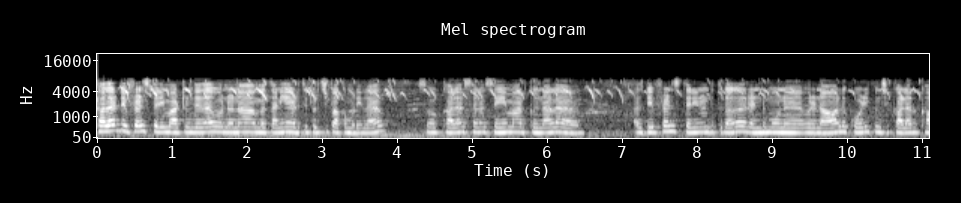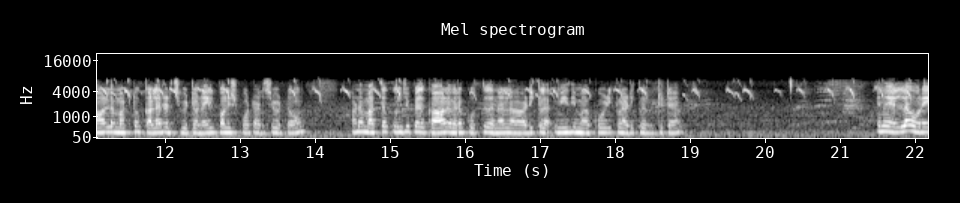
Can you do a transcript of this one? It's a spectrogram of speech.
கலர் டிஃப்ரென்ஸ் தெரிய மாட்டேங்குது ஏதாவது ஒன்றுனா நம்ம தனியாக எடுத்து பிரித்து பார்க்க முடியல. ஸோ கலர்ஸ் எல்லாம் சேமாக இருக்கிறதுனால அது டிஃப்ரென்ஸ் தெரியணுன்றதுக்காக ரெண்டு மூணு ஒரு நாலு கோழி குஞ்சு கலர் காலில் மட்டும் கலர் அடிச்சு விட்டோம். நெயில் பாலிஷ் போட்டு அடிச்சு விட்டோம். ஆனால் மற்ற குஞ்சு பேர் காலை வேற கொத்து அதனால் நான் அடிக்கலை. மீதி ம கோழிக்கெல்லாம் அடிக்கலை விட்டுட்டேன். ஏன்னா எல்லாம் ஒரே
